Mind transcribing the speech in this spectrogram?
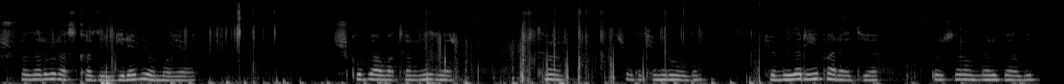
Şuraları biraz kazayım. Giremiyorum o ya. Şiko bir avatarımız var. Tamam. Şurada kömür buldum. Kömürler iyi para ediyor. O yüzden onları bir alayım.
